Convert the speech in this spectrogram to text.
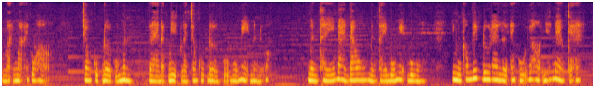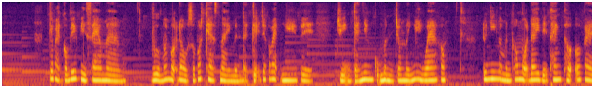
mãi mãi của họ trong cuộc đời của mình và đặc biệt là trong cuộc đời của bố mẹ mình nữa. Mình thấy bà đau, mình thấy bố mẹ buồn, nhưng mình không biết đưa ra lời an ủi với họ như thế nào cả. Các bạn có biết vì sao mà vừa mới mở đầu số podcast này mình đã kể cho các bạn nghe về chuyện cá nhân của mình trong mấy ngày qua không? Đương nhiên là mình không ở đây để than thở và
